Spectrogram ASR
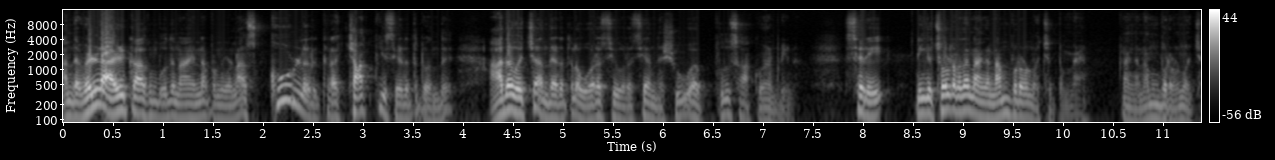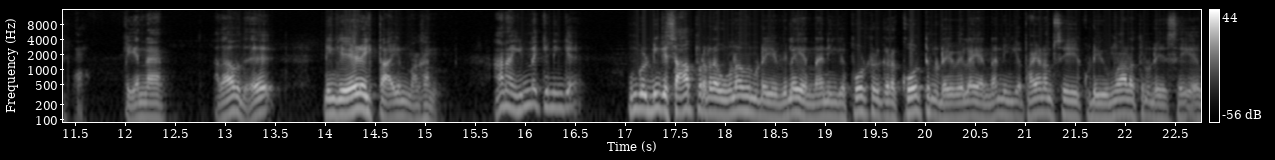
அந்த வெள்ளை அழுக்காகும்போது நான் என்ன பண்ணுவேன்னா ஸ்கூலில் இருக்கிற சாக் பீஸ் எடுத்துகிட்டு வந்து அதை வச்சு அந்த இடத்துல உரசி உரசி அந்த ஷூவை புதுசாக்குவேன் அப்படின்னு. சரி நீங்கள் சொல்கிறத நாங்கள் நம்புகிறோன்னு வச்சுப்போமே. நாங்கள் நம்புகிறோன்னு வச்சுப்போம். இப்போ என்ன? அதாவது நீங்கள் ஏழை தாயின் மகன். ஆனால் இன்றைக்கி நீங்கள் உங்கள் நீங்கள் சாப்பிட்ற உணவினுடைய விலை என்ன? நீங்கள் போட்டிருக்கிற கோட்டினுடைய விலை என்ன? நீங்கள் பயணம் செய்யக்கூடிய விமானத்தினுடைய செய்ய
